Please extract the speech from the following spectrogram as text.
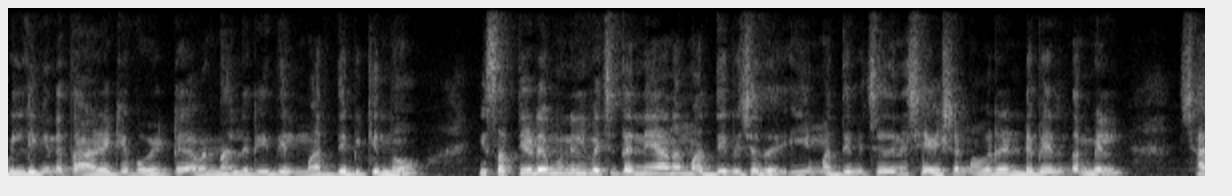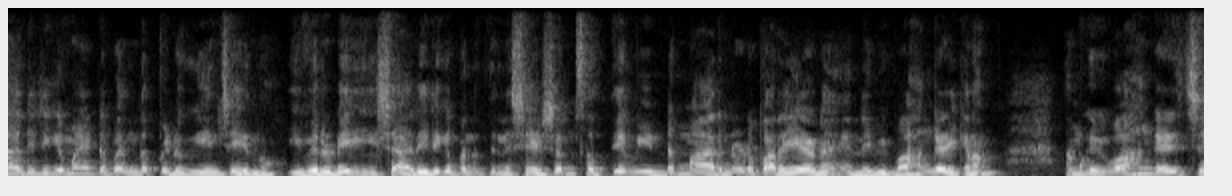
ബിൽഡിങ്ങിന്റെ താഴേക്ക് പോയിട്ട് അവൻ നല്ല രീതിയിൽ മദ്യപിക്കുന്നു. ഈ സത്യയുടെ മുന്നിൽ വെച്ച് തന്നെയാണ് മദ്യപിച്ചത്. ഈ മദ്യപിച്ചതിന് ശേഷം അവർ രണ്ടുപേരും തമ്മിൽ ശാരീരികമായിട്ട് ബന്ധപ്പെടുകയും ചെയ്യുന്നു. ഇവരുടെ ഈ ശാരീരിക ബന്ധത്തിന് ശേഷം സത്യ വീണ്ടും മാരനോട് പറയുകയാണ് എന്നെ വിവാഹം കഴിക്കണം. നമുക്ക് വിവാഹം കഴിച്ച്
